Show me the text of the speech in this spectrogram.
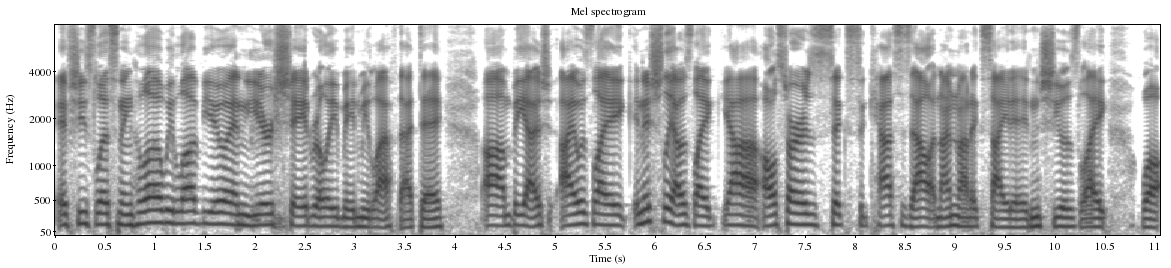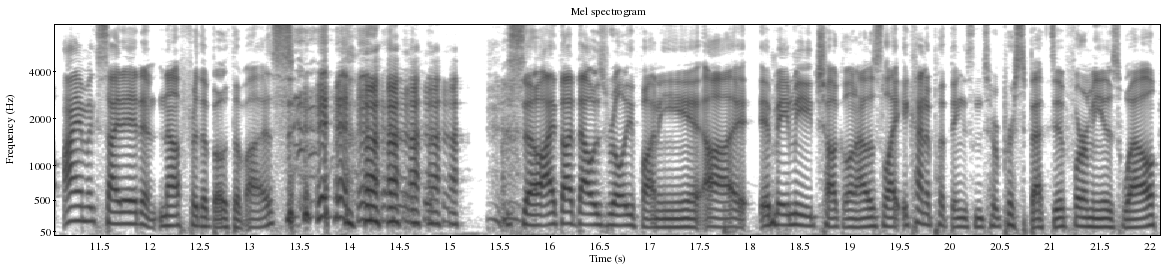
if she's listening, hello, we love you. And your shade really made me laugh that day. Um, but yeah, I was like, initially, I was like, yeah, All Stars 6 cast is out and I'm not excited. And she was like, well, I'm excited enough for the both of us. so I thought that was really funny. Uh, it, made me chuckle. And I was like, it kind of put things into perspective for me as well.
